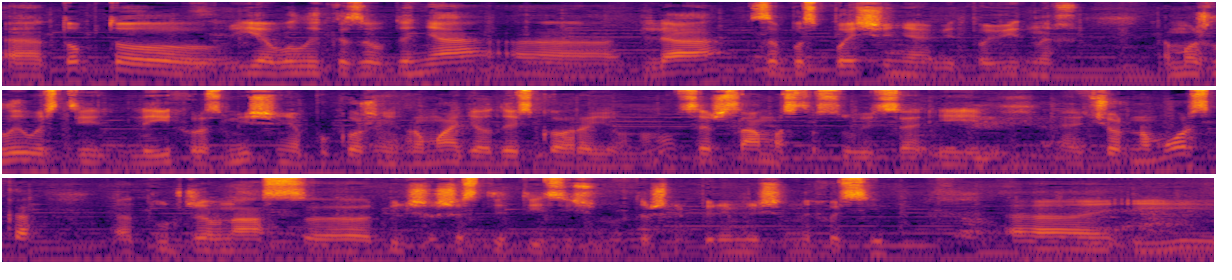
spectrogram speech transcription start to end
Е, Тобто є велике завдання е, для забезпечення відповідних можливостей для їх розміщення по кожній громаді Одеського району. Ну, це ж саме стосується і е, Чорноморська. Тут же в нас більше 6 тисяч внутрішньо переміщених осіб, і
